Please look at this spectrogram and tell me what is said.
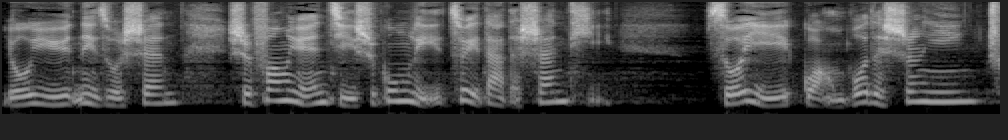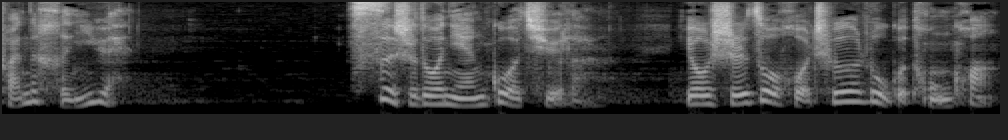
由于那座山是方圆几十公里最大的山体，所以广播的声音传得很远。四十多年过去了，有时坐火车路过铜矿，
